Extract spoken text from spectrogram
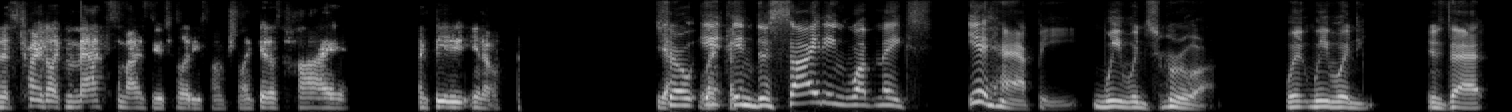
And it's trying to like maximize the utility function, like get as high, like be, you know. yeah, so like in, in deciding what makes it happy, we would screw up. We, we would, is that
